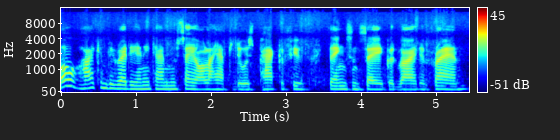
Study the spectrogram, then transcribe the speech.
Oh, I can be ready anytime you say. All I have to do is pack a few things and say goodbye to Fran.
